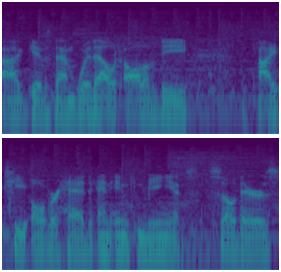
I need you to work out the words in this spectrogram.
uh, gives them without all of the IT overhead and inconvenience. So there's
